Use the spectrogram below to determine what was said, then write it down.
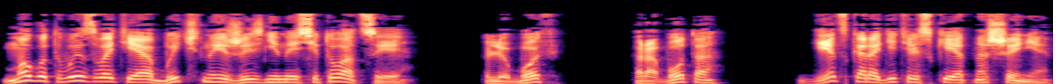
могут вызвать и обычные жизненные ситуации – любовь, работа, детско-родительские отношения.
